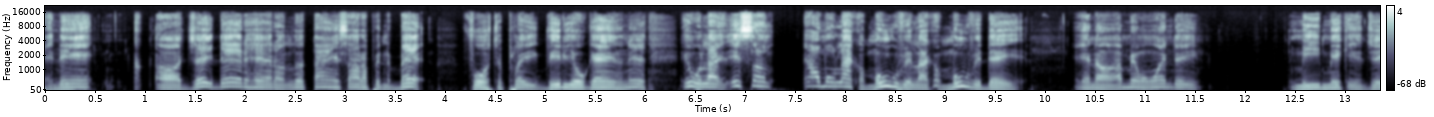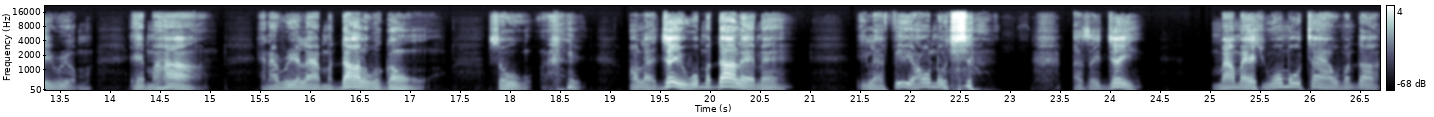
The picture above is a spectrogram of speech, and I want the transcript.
And then uh Jay Dad had a little thing set up in the back for us to play video games and everything. It was like it's some almost like a movie, like a movie dad. And uh, I remember one day, me, Mickey, and Jay Ripman at my house, and I realized my dollar was gone. So I'm like, Jay, where my dollar at, man? He like, Phil, I don't know I say, Jay, man, I'm gonna ask you one more time with my dollar.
